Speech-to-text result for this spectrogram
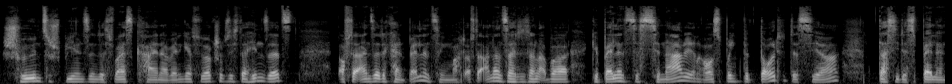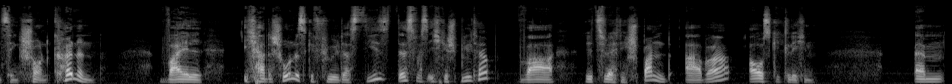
schön zu spielen sind, das weiß keiner. Wenn Games Workshop sich da hinsetzt, auf der einen Seite kein Balancing macht, auf der anderen Seite dann aber gebalancete Szenarien rausbringt, bedeutet das ja, dass sie das Balancing schon können. Weil ich hatte schon das Gefühl, dass dies, das, was ich gespielt habe, war jetzt vielleicht nicht spannend, aber ausgeglichen. Ähm,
